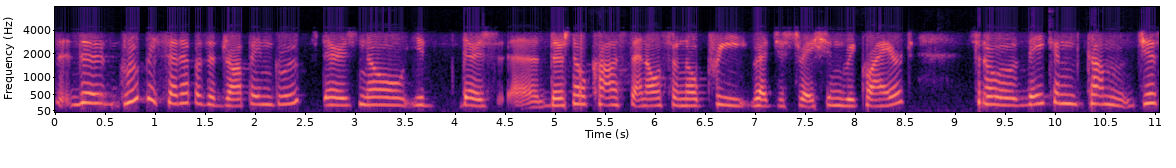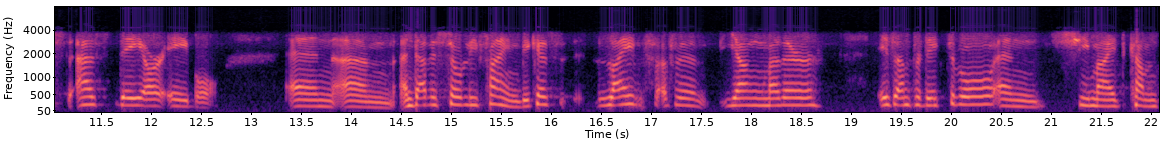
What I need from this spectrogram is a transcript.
the group is set up as a drop-in group. There's no you, there's uh, there's no cost and also no pre-registration required, so they can come just as they are able and um, and that is totally fine because life of a young mother is unpredictable, and she might come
